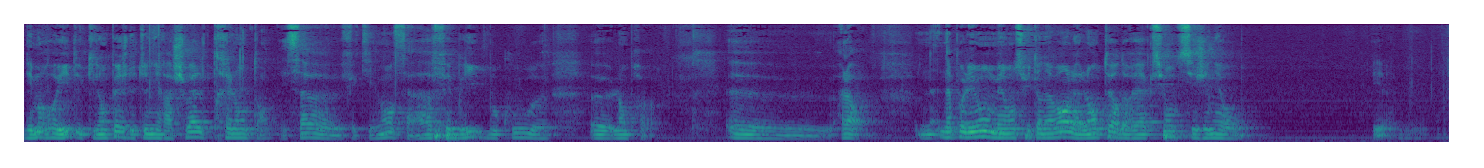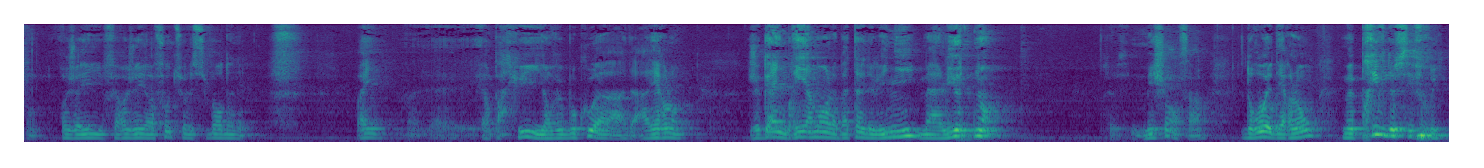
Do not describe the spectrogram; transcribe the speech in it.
d'hémorroïdes qui l'empêchent de tenir à cheval très longtemps. Et ça, euh, effectivement, ça a affaibli beaucoup euh, euh, l'empereur. alors, Napoléon met ensuite en avant la lenteur de réaction de ses généraux. Et fait rejaillir la faute sur les subordonnés. Oui, en particulier, il en veut beaucoup à, à Erlon. Je gagne brillamment la bataille de Ligny, mais un lieutenant, c'est méchant ça, hein, Drouet d'Erlon, me prive de ses fruits.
